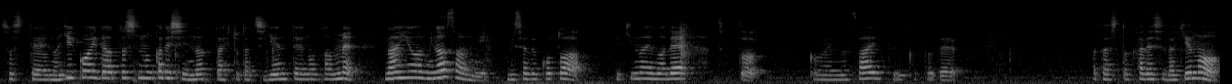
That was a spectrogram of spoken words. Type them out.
そして乃木恋で私の彼氏になった人たち限定のため内容を皆さんに見せることはできないのでちょっとごめんなさいということで私と彼氏だけの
